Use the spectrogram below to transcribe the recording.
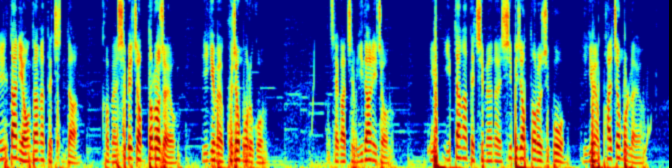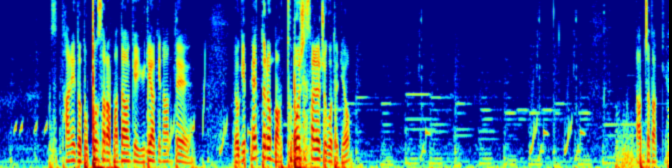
1단이 0단한테 진다. 그러면 11점 떨어져요. 이기면 9점 오르고. 제가 지금 2단이죠. 입, 단한테 지면은 12점 떨어지고 이기면 8점 올라요. 단이 더 높은 사람 만나는 게 유리하긴 한데 여기 팻들은 막 두 번씩 살려주거든요. 남자답게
